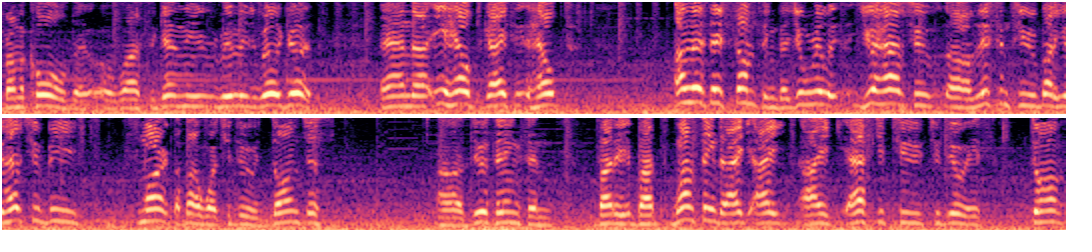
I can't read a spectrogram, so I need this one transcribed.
from a cold uh, was getting me really really good. And uh, it helped guys it helped. Unless there's something that you really you have to uh, listen to your body. You have to be smart about what you do. Don't just uh, do things and but it, but one thing that I, I I ask you to to do is don't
